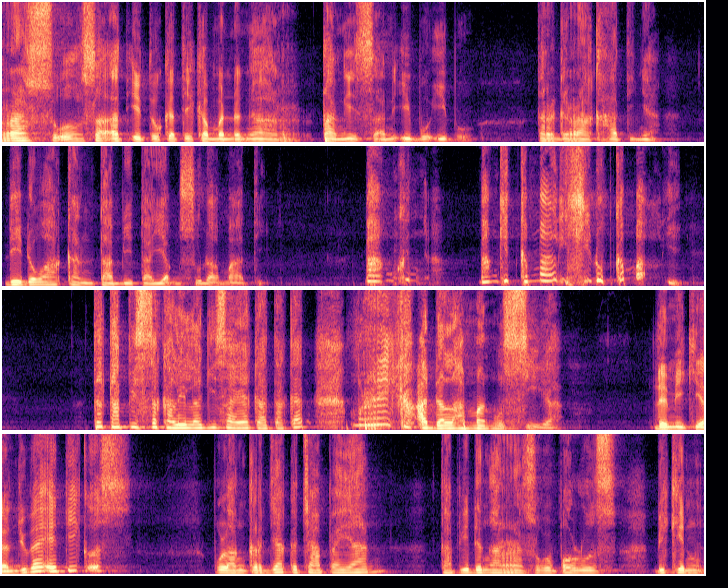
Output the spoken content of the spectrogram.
Rasul saat itu ketika mendengar tangisan ibu-ibu, tergerak hatinya, didoakan Tabita yang sudah mati. Bangkit, bangkit kembali, hidup kembali. Tetapi sekali lagi saya katakan, mereka adalah manusia. Demikian juga etikus. Pulang kerja kecapean, tapi dengar Rasul Paulus bikin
